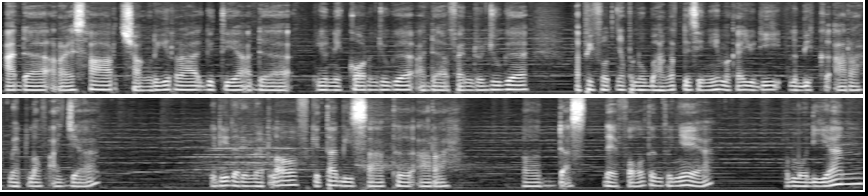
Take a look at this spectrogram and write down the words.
ada Rice Heart, Shangri-La gitu ya ada Unicorn juga ada Fender juga. Tapi fieldnya penuh banget di sini makanya Yudi lebih ke arah Mad Love aja. Jadi dari Mad Love kita bisa ke arah uh, Dust Devil tentunya ya. Kemudian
